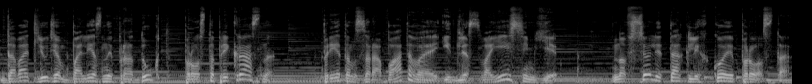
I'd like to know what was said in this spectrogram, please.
Давать людям полезный продукт просто прекрасно. При этом зарабатывая и для своей семьи. Но все ли так легко и просто?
